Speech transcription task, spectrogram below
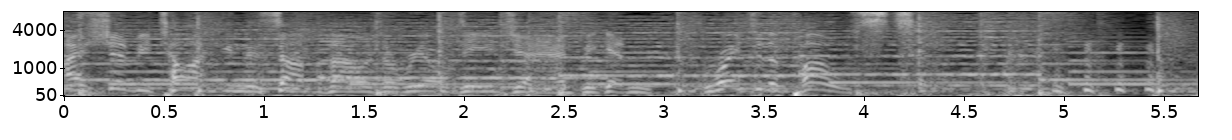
I should be talking this up if I was a real DJ. I'd be getting right to the post.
